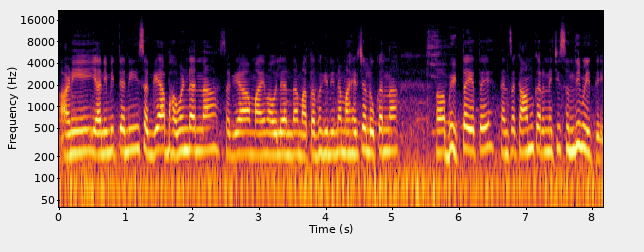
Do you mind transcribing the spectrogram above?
आणि या निमित्ताने सगळ्या भावंडांना सगळ्या मायमावल्यांना माता भगिनींना माहेरच्या लोकांना भेटता येते. त्यांचं काम करण्याची संधी मिळते.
